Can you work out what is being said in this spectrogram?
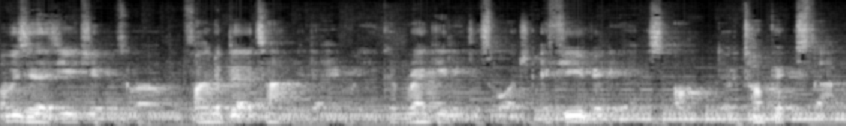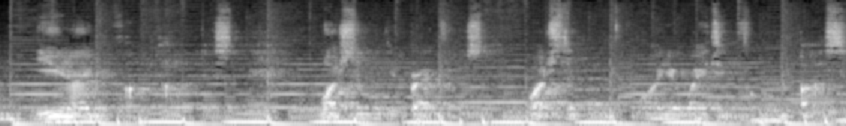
Obviously there's YouTube as well. Find a bit of time in the day where you can regularly just watch a few videos on the topics that you know you find hardest. Watch them with your breakfast, watch them while you're waiting for the bus,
